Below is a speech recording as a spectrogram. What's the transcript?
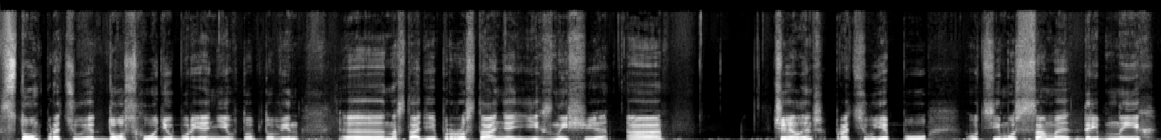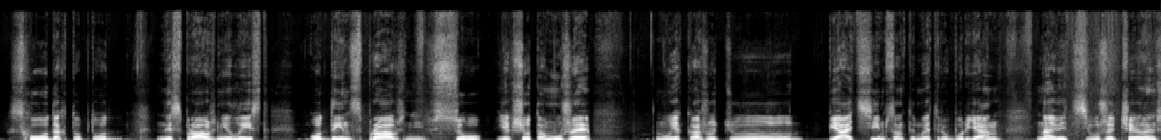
стомп працює до сходів бур'янів, тобто він е, на стадії проростання їх знищує. А челендж працює по оцім ось саме дрібних сходах, тобто не справжній лист, один справжній. Все. Якщо там уже, ну як кажуть, 5-7 см бур'ян, навіть вже челендж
